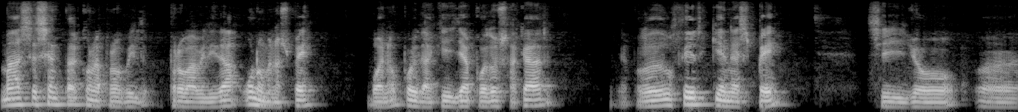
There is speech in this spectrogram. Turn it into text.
más 60 con la probabilidad 1 menos P. Bueno, pues de aquí ya puedo sacar, ya puedo deducir quién es P, si yo eh,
